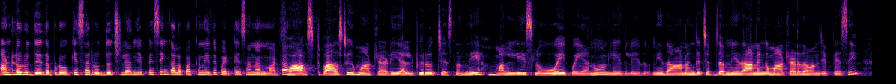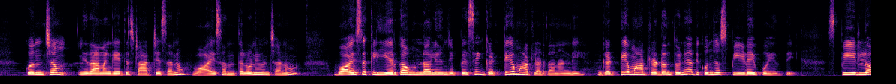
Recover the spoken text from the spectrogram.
అంట్లో రుద్దేటప్పుడు ఒకేసారి రుద్దొచ్చులే అని చెప్పేసి ఇంకా అలా పక్కన అయితే పెట్టేశాను అనమాట ఫాస్ట్ ఫాస్ట్గా మాట్లాడి అల్పిరి వచ్చేస్తుంది మళ్ళీ స్లో అయిపోయాను. లేదు లేదు. నిదానంగా చెప్దాం నిదానంగా మాట్లాడదాం అని చెప్పేసి కొంచెం నిదానంగా అయితే స్టార్ట్ చేశాను. వాయిస్ అంతలోనే ఉంచాను. వాయిస్ క్లియర్గా ఉండాలి అని చెప్పేసి గట్టిగా మాట్లాడతానండి. గట్టిగా మాట్లాడడంతో అది కొంచెం స్పీడ్ అయిపోయింది స్పీడ్లో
